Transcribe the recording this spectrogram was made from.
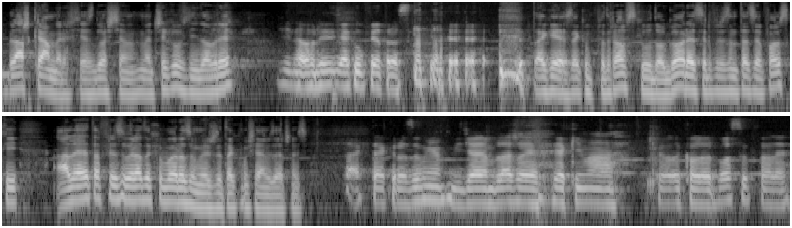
Blasz Kramer jest gościem meczyków. Dzień dobry. Dzień dobry, Jakub Piotrowski. Tak jest, Jakub Piotrowski, Udo Gores, reprezentacja Polski, ale ta fryzura to chyba rozumiesz, że tak musiałem zacząć. tak, tak, rozumiem. Widziałem Blarza, jaki ma kolor- kolor włosów, ale,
